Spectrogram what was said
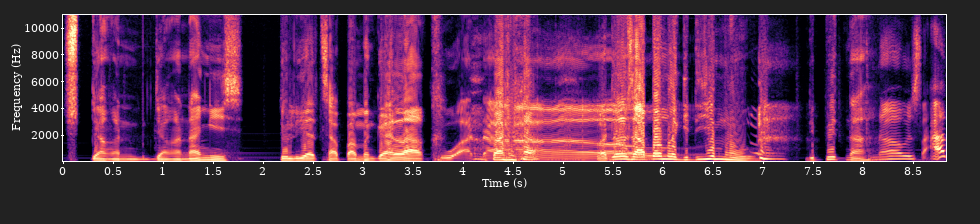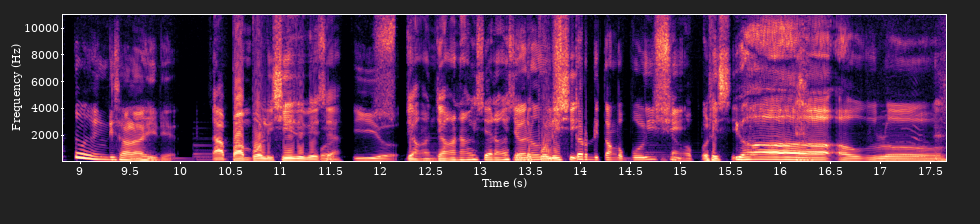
Shh, jangan jangan nangis. Tuh lihat siapa menggalak. Wadah. padahal siapa lagi diem lu dipitnah Nah, satu yang disalahin ya. siapa polisi itu biasa Iya. jangan jangan nangis jangan nangis Jangan polisi ntar ditangkap polisi. Ditangkap polisi Ya Allah.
